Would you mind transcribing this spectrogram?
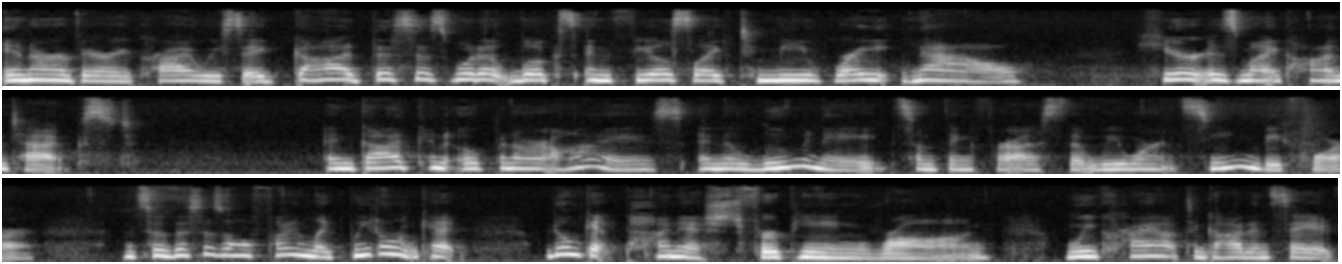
in our very cry, we say, God, this is what it looks and feels like to me right now. Here is my context. And God can open our eyes and illuminate something for us that we weren't seeing before. And so this is all fine. Like we don't get we don't get punished for being wrong. When we cry out to God and say, It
